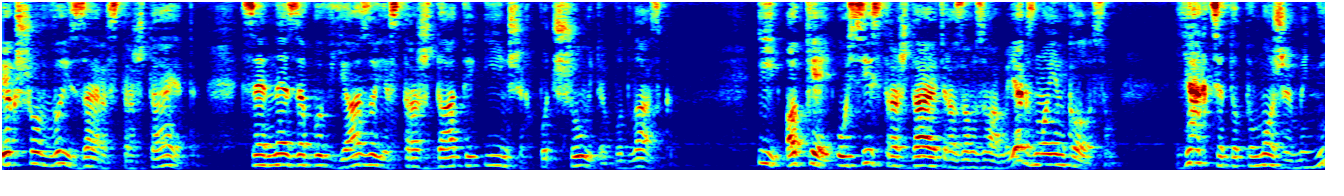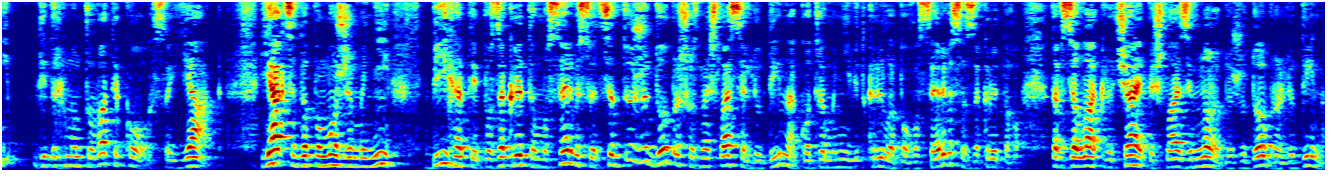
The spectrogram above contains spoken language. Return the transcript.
якщо ви зараз страждаєте, це не зобов'язує страждати інших. Почуйте, будь ласка. І окей, усі страждають разом з вами, як з моїм колесом. Як це допоможе мені відремонтувати колесо? Як? Як це допоможе мені бігати по закритому сервісу? Це дуже добре, що знайшлася людина, котра мені відкрила того сервісу закритого та взяла ключа і пішла зі мною. Дуже добра людина.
